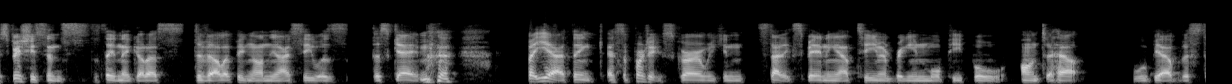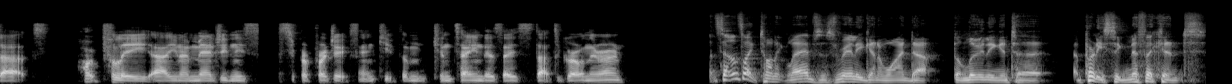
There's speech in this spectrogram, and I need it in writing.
Especially since the thing that got us developing on the IC was this game. but yeah, I think as the projects grow, we can start expanding our team and bringing more people on to help. We'll be able to start, hopefully, uh, you know, managing these separate projects and keep them contained as they start to grow on their own. It sounds like Toniq Labs is really going to wind up ballooning into a pretty significant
